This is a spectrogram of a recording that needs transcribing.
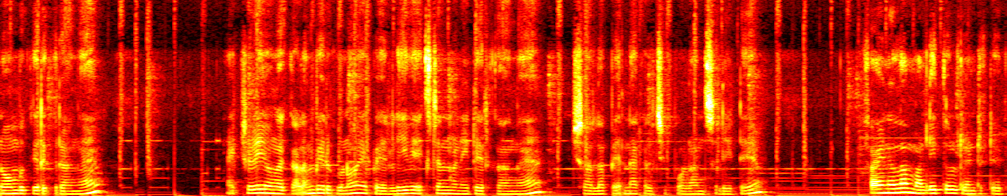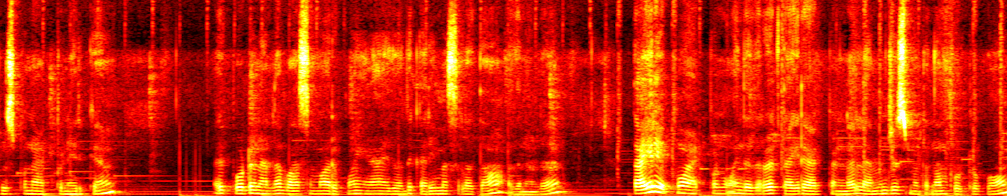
நோன்புக்கு இருக்கிறாங்க. ஆக்சுவலி இவங்க கிளம்பியிருக்கணும். இப்போ லீவ் எக்ஸ்டெண்ட் பண்ணிகிட்டு இருக்காங்க. இன்ஷால்லா பெருனா கழிச்சு போகலான்னு சொல்லிட்டு. ஃபைனலாக மல்லித்தூள் ரெண்டு டேபிள் ஸ்பூன் ஆட் பண்ணியிருக்கேன். அது போட்டு நல்லா வாசமாக இருக்கும். ஏன்னா இது வந்து கறி மசாலா தான். அதனால் தயிர் எப்பவும் ஆட் பண்ணுவோம். இந்த தடவை தயிர் ஆட் பண்ணல. லெமன் ஜூஸ் மட்டும் தான் போட்டிருக்கோம்.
